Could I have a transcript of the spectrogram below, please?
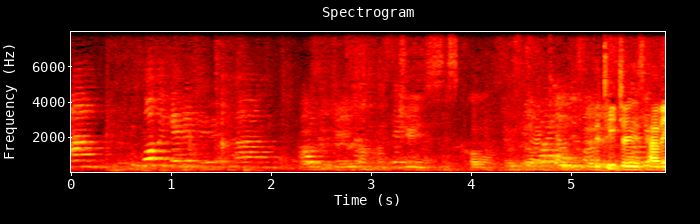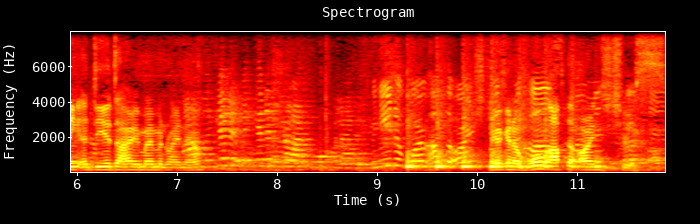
Juice is cold, yeah. Um, what we're gonna do, um, I'll just do some Juice is cold. The teacher is having a Dear Diary moment right now. We're gonna, we're gonna try and warm up. Need to warm up the orange juice. We're gonna warm up the orange juice.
